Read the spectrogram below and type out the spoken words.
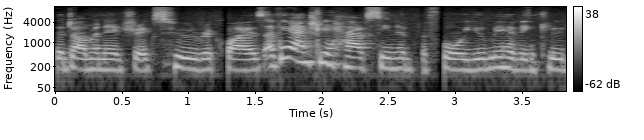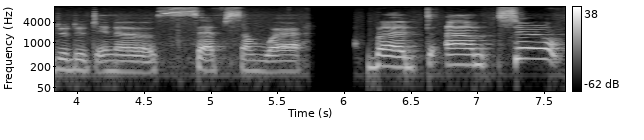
the dominatrix who requires. I think I actually have seen it before. You may have included it in a set somewhere. But um, so,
